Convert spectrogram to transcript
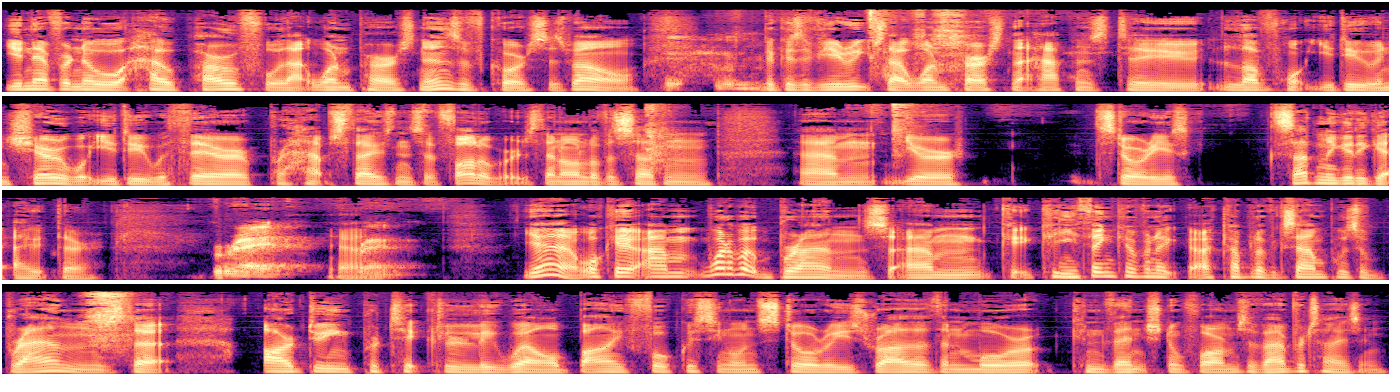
you never know how powerful that one person is, of course, as well. Mm-hmm. Because if you reach that one person that happens to love what you do and share what you do with their perhaps thousands of followers, then all of a sudden um, your story is suddenly going to get out there. Right. Yeah. Right. Yeah. Okay. Um, what about brands? Um, c- can you think of an, a couple of examples of brands that are doing particularly well by focusing on stories rather than more conventional forms of advertising?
